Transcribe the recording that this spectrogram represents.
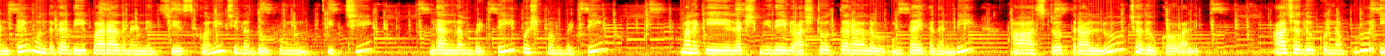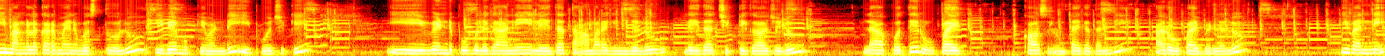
అంటే ముందుగా దీపారాధన అనేది చేసుకొని చిన్న ధూపం ఇచ్చి గంధం పెట్టి పుష్పం పెట్టి మనకి లక్ష్మీదేవి అష్టోత్తరాలు ఉంటాయి కదండి ఆ అష్టోత్తరాలు చదువుకోవాలి. ఆ చదువుకున్నప్పుడు ఈ మంగళకరమైన వస్తువులు ఇవే ముఖ్యమండి ఈ పూజకి. ఈ వెండి పువ్వులు కానీ లేదా తామర గింజలు లేదా చిట్టి గాజులు లేకపోతే రూపాయి కాసులు ఉంటాయి కదండి ఆ రూపాయి బిళ్ళలు. ఇవన్నీ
